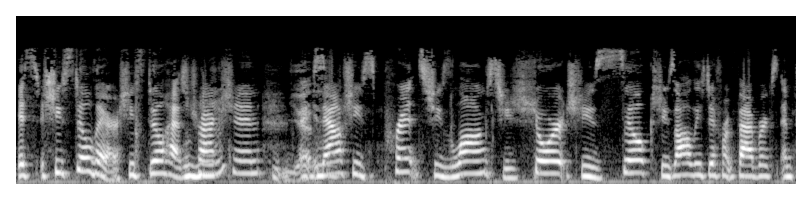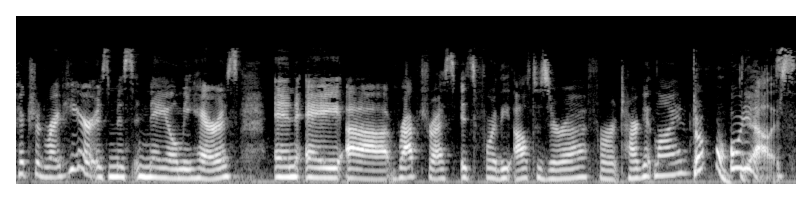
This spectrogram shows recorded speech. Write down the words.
it's she's still there. She still has traction. Yes. Now she's prints, she's long, she's short, she's silk, she's all these different fabrics and pictured right here is Miss Naomie Harris in a uh, wrap dress. It's for the Altuzarra for Target line. Oh. $40.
